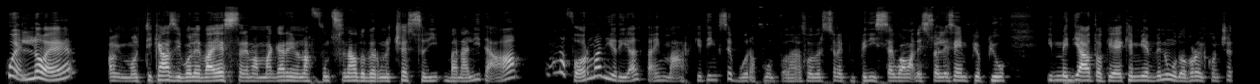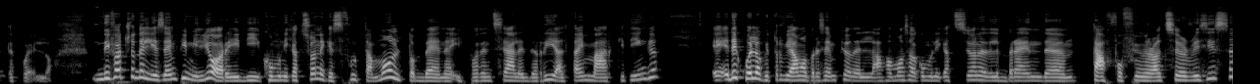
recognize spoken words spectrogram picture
Quello è, in molti casi voleva essere, ma magari non ha funzionato per un eccesso di banalità, una forma di real time marketing, seppur appunto nella sua versione più pedissequa, ma adesso è l'esempio più immediato che, che mi è venuto, però il concetto è quello. Vi faccio degli esempi migliori di comunicazione che sfrutta molto bene il potenziale del real time marketing ed è quello che troviamo per esempio nella famosa comunicazione del brand Taffo Funeral Services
